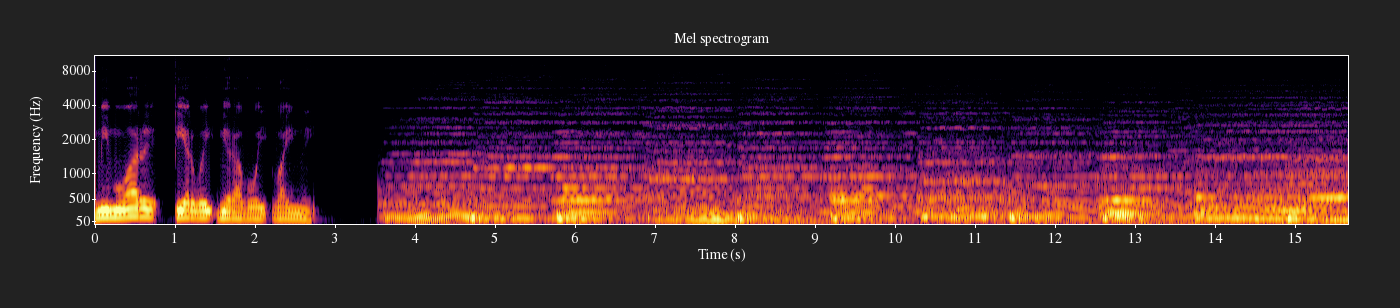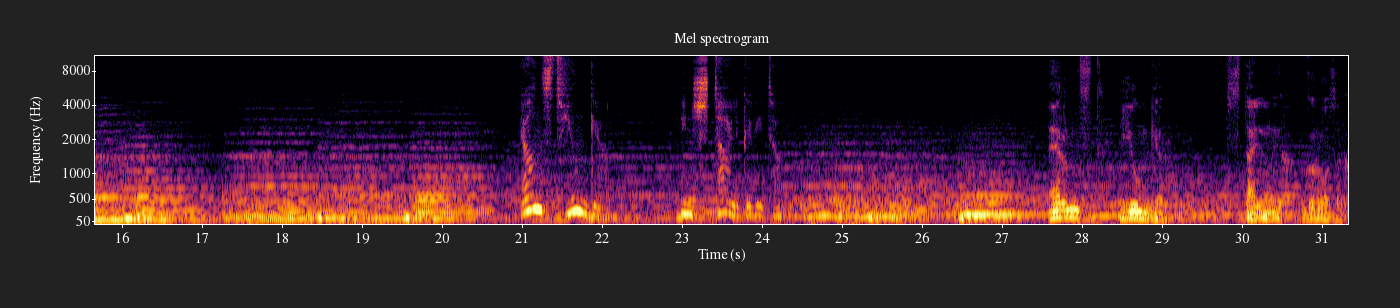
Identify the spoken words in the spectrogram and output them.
Мемуары Первой мировой войны. Ernst Junger in Stahlgewitter. Эрнст Юнгер в стальных грозах.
